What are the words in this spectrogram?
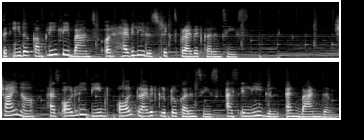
that either completely bans or heavily restricts private currencies. China has already deemed all private cryptocurrencies as illegal and banned them.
